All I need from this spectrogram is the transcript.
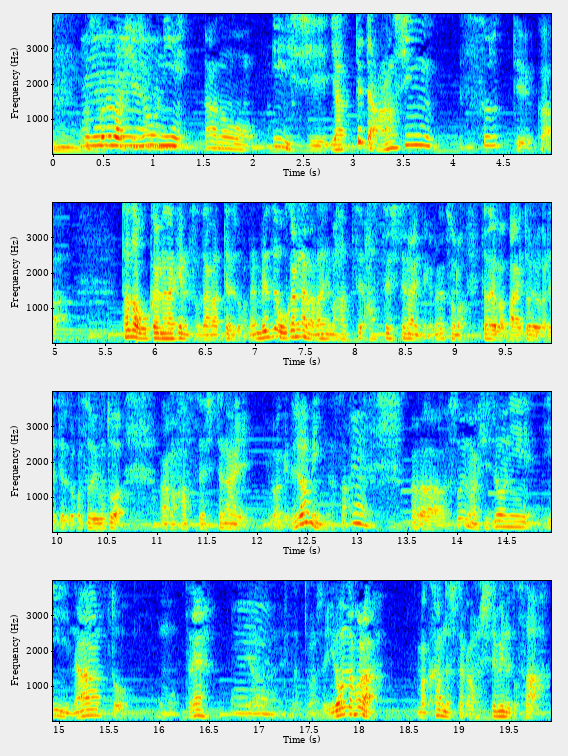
うん。まあそれは非常にあのいいしやってて安心するっていうかただお金だけにつながってるとかね。別にお金なんか何も発生発生してないんだけどね。その例えばバイト料が出てるとかそういうことはあの発生してないわけでしょみんなさ、うん。だからそういうのは非常にいいなと思ってね、うん。いややってました。いろんなほら、まあ、神主からしてみるとさ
